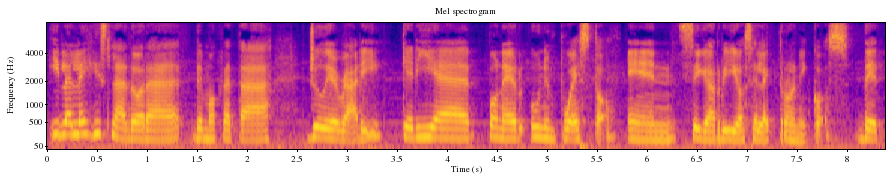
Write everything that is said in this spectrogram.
Y la legisladora demócrata Julia Ratty quería poner un impuesto en cigarrillos electrónicos de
